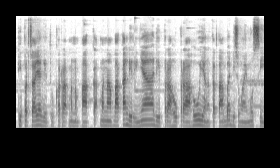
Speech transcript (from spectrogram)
dipercaya gitu kerap menampak, menampakkan dirinya di perahu-perahu yang tertambat di Sungai Musi.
